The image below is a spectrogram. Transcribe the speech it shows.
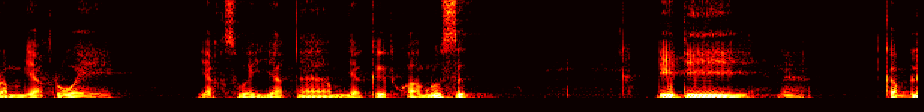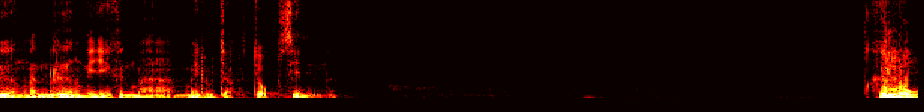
ร่ำอยากรวย อยากสวยอยากงาม อยากเกิดความรู้สึก ดีๆนะกับเรื่องนั้นเรื่องนี้ขึ้นมา ไม่รู้จักจบสิ้น คือหลง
